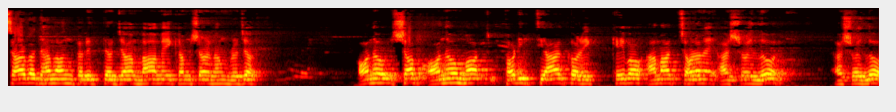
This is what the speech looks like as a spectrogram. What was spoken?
সর্বধমান পরিত্যজা মামেকম শরণং ব্রজ। অন সব অনমত পরিত্যাগ করে কেবল আমার চরণে আশ্রয় লো আশ্রয় লো।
